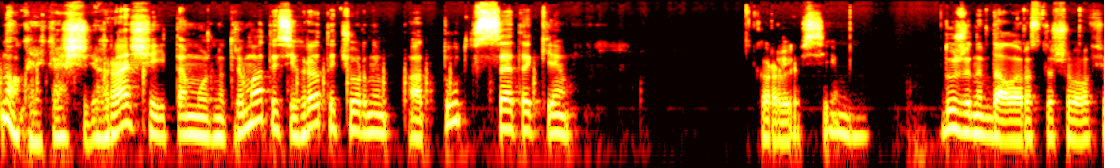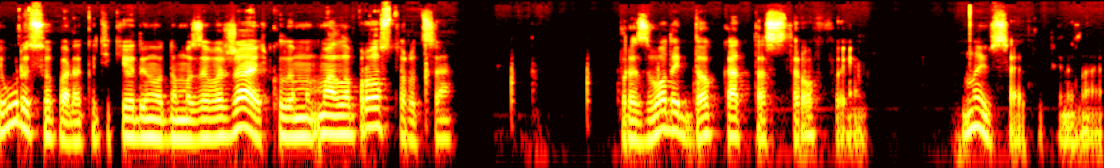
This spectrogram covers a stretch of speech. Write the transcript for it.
Ну, окей, гра ще, і там можна триматись і грати чорним, а тут все-таки король F7. Дуже невдало розташував фігури суперника, тільки один одному заважають. Коли мало простору, це призводить до катастрофи. Ну і все. Тут я не знаю,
